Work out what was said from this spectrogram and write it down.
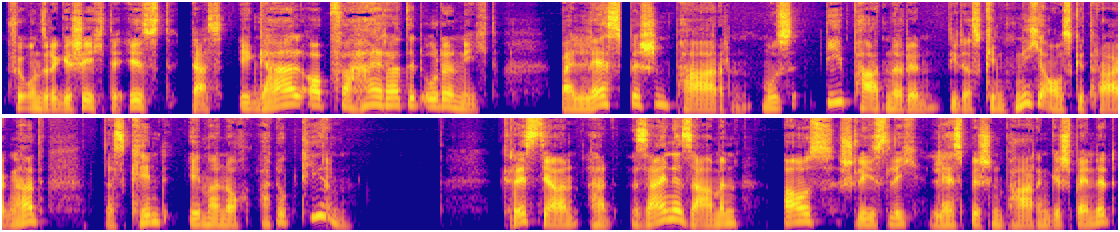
für unsere Geschichte ist, dass egal ob verheiratet oder nicht, bei lesbischen Paaren muss die Partnerin, die das Kind nicht ausgetragen hat, das Kind immer noch adoptieren. Christian hat seine Samen ausschließlich lesbischen Paaren gespendet,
